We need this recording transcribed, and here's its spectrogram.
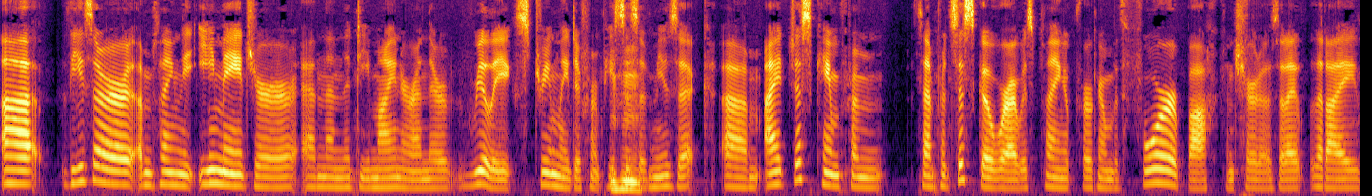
Uh, these are I'm playing the E major and then the D minor, and they're really extremely different pieces mm-hmm. of music. Um, I just came from San Francisco, where I was playing a program with four Bach concertos that I that I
